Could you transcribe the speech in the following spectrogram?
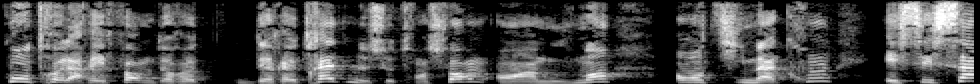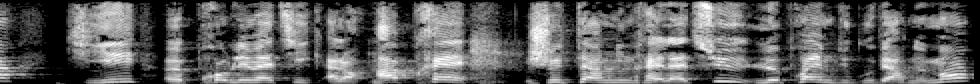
contre la réforme des retraites ne se transforme en un mouvement anti-Macron. Et c'est ça qui est euh, problématique. Alors après, je terminerai là-dessus. Le problème du gouvernement,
